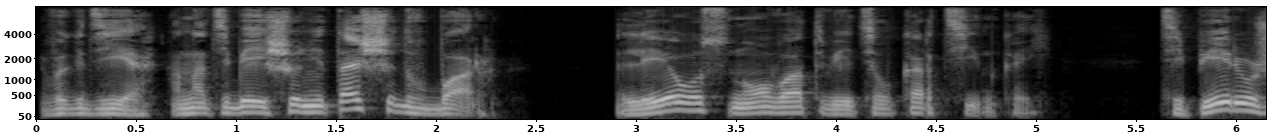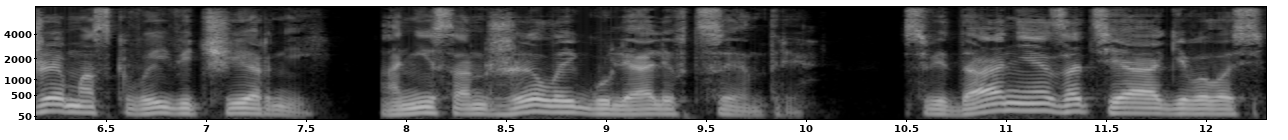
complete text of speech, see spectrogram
«Вы где? Она тебя еще не тащит в бар?» Лео снова ответил картинкой. Теперь уже Москвы вечерней. Они с Анжелой гуляли в центре. Свидание затягивалось,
